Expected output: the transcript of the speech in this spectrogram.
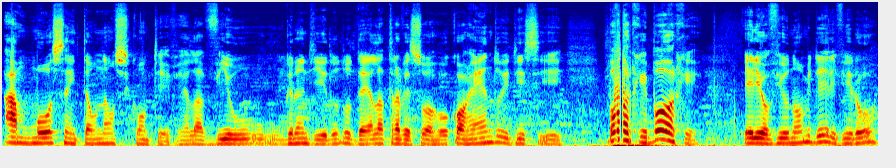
a moça então não se conteve. Ela viu o grande ídolo dela, atravessou a rua correndo e disse: Borge, Borge. Ele ouviu o nome dele, virou.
